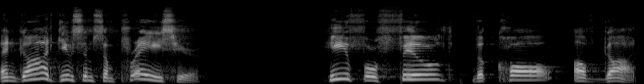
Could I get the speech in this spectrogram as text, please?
And God gives him some praise here. He fulfilled the call of God.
